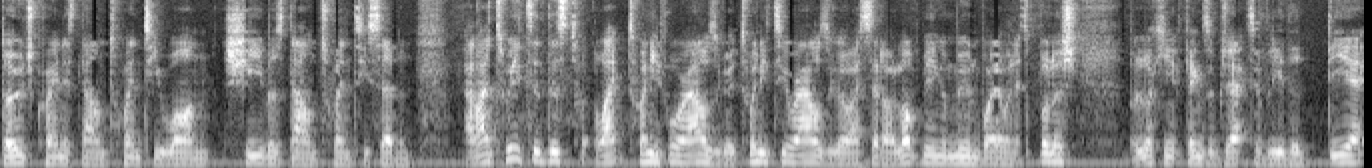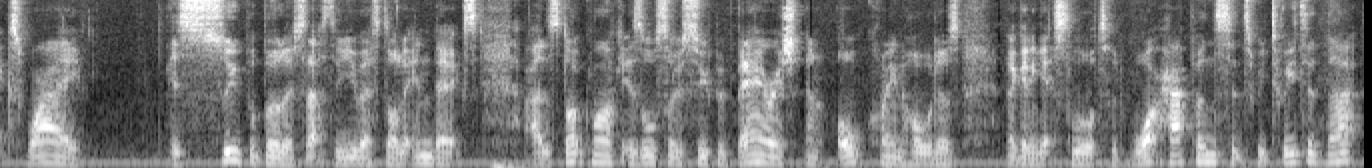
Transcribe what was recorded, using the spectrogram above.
Dogecoin is down 21, Shiba's down 27. And I tweeted this like 24 hours ago, 22 hours ago. I said I love being a moon boy when it's bullish, but looking at things objectively, the DXY is super bullish. That's the US dollar index. Uh, the stock market is also super bearish and altcoin holders are going to get slaughtered. What happened since we tweeted that?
